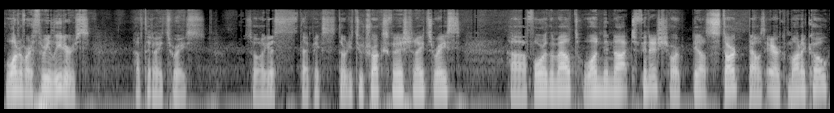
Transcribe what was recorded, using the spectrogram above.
one of our three leaders of tonight's race. So I guess that makes 32 trucks finish tonight's race. Uh, four of them out. One did not finish or did not start. That was Eric Monaco.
